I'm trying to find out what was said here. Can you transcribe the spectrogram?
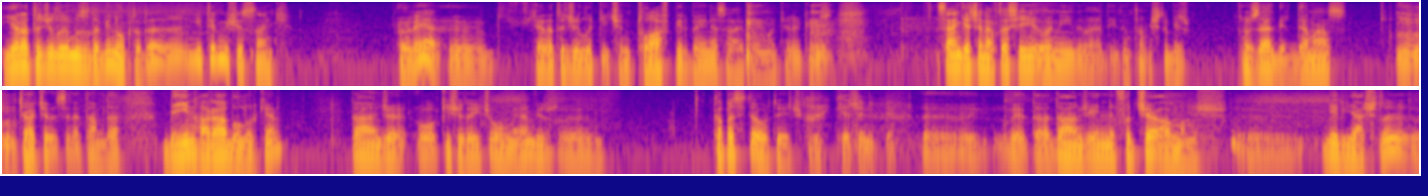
yaratıcılığımızı da bir noktada yitirmişiz sanki. Öyle ya e, yaratıcılık için tuhaf bir beyne sahip olmak gerekiyor. Sen geçen hafta şeyi örneğini verdiydin tam işte bir özel bir demans Hmm. çerçevesinde tam da beyin harap olurken daha önce o kişide hiç olmayan bir e, kapasite ortaya çıkıyor. Kesinlikle. Ee, ve daha, daha önce eline fırça almamış e, bir yaşlı e,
